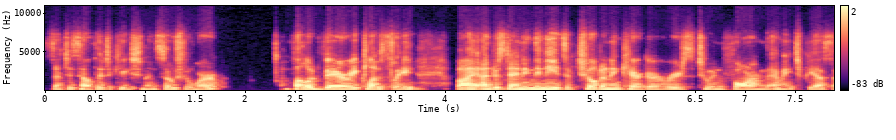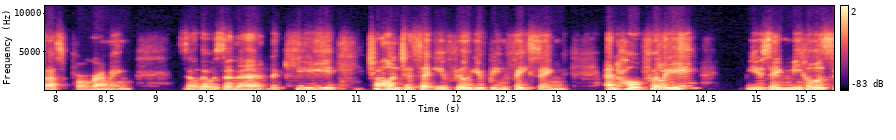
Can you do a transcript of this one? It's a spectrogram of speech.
such as health education and social work, followed very closely by understanding the needs of children and caregivers to inform the MHPSS programming. So those are the, the key challenges that you feel you've been facing. And hopefully using Miho's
